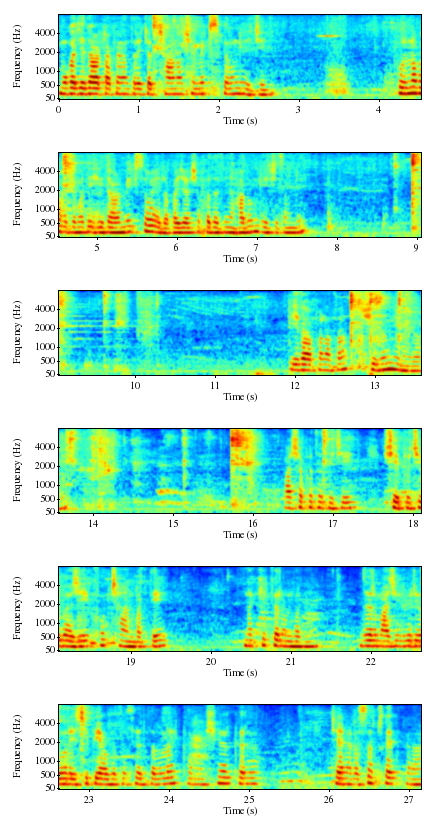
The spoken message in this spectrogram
मुगाची डाळ टाकल्यानंतर याच्यात छान अशी मिक्स करून घ्यायची. पूर्ण भाजीमध्ये ही डाळ मिक्स व्हायला पाहिजे अशा पद्धतीने हलवून घ्यायची चांगली. याला आपण आता शिजून घेणार आहोत. अशा पद्धतीची शेपूची भाजी खूप छान लागते. नक्की करून बघा. जर माझी व्हिडिओ रेसिपी आवडत असेल तर लाईक करा शेअर करा. चॅनलला सबस्क्राईब करा.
